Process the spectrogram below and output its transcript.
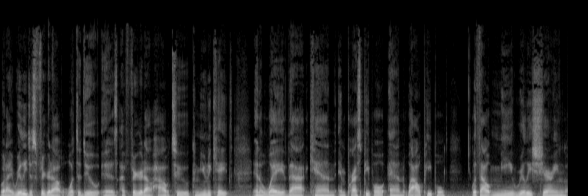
what I really just figured out what to do is I figured out how to communicate in a way that can impress people and wow people without me really sharing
